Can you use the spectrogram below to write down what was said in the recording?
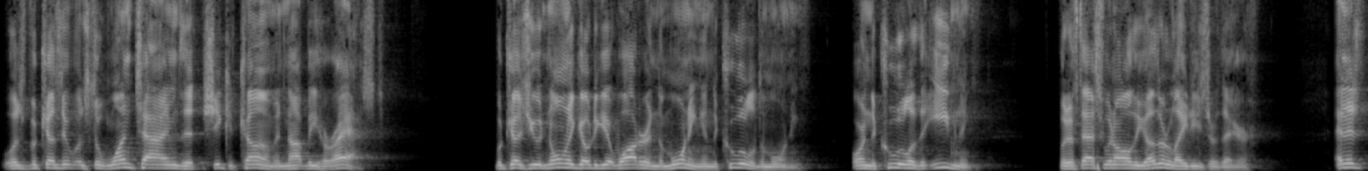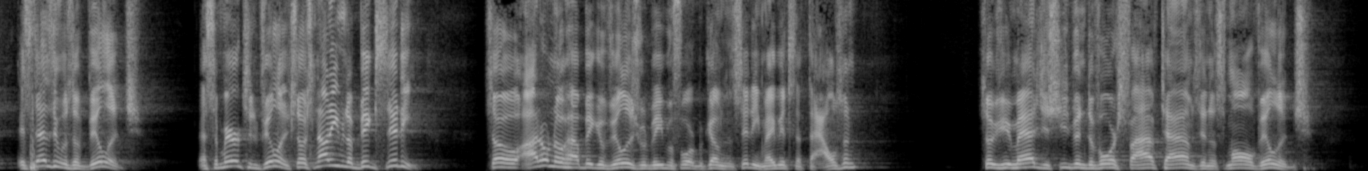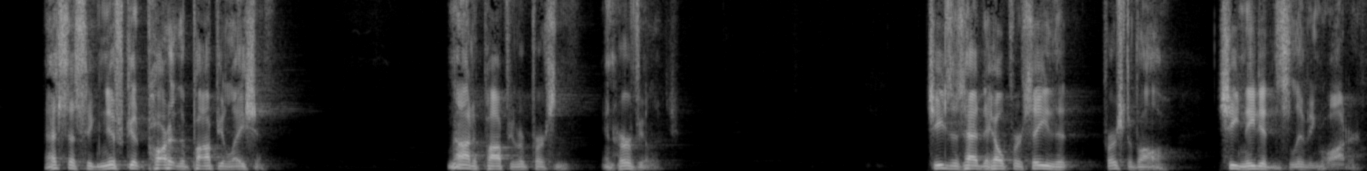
was because it was the one time that she could come and not be harassed. Because you would normally go to get water in the morning, in the cool of the morning, or in the cool of the evening. But if that's when all the other ladies are there, and it, it says it was a village, a Samaritan village, so it's not even a big city. So I don't know how big a village would be before it becomes a city. Maybe it's a thousand. So if you imagine she's been divorced five times in a small village, that's a significant part of the population. Not a popular person in her village. Jesus had to help her see that, first of all, she needed this living water.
